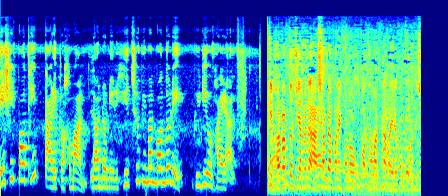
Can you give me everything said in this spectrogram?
দেশের পথে তারেক রহমান লন্ডনের হিথ্রো বিমানবন্দরে ভিডিও ভাইরাল। ভারপ্রাপ্ত চেয়ারম্যানের আসার ব্যাপারে কোনো কথাবার্তা বা এরকম কোনো কিছু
